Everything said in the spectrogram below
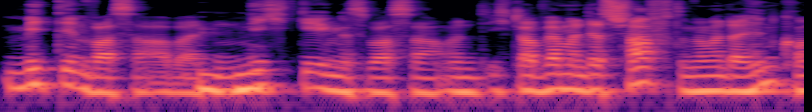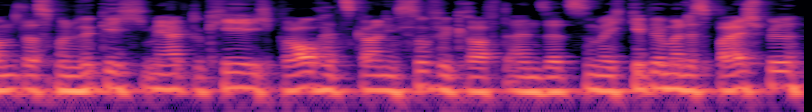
mit dem Wasser arbeiten, mhm. nicht gegen das Wasser. Und ich glaube, wenn man das schafft und wenn man da hinkommt, dass man wirklich merkt, okay, ich brauche jetzt gar nicht so viel Kraft einsetzen, weil ich gebe immer das Beispiel,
